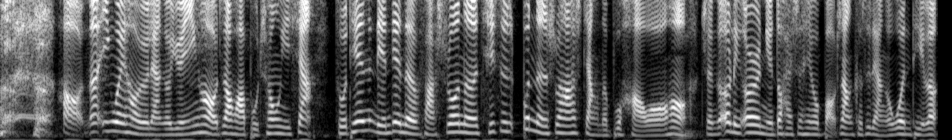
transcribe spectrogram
嗯、好，那因为哈有两个原因哈，我赵华补充一下，昨天联电的法说呢，其实不能说他讲的不好哦哈，整个二零二二年都还是很有保障，可是两个问题了，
